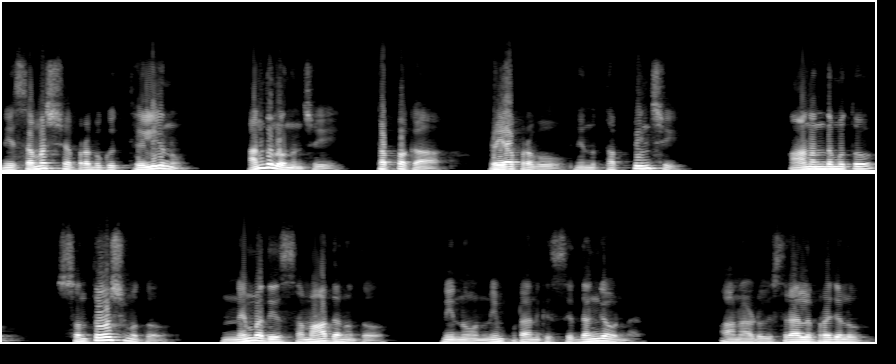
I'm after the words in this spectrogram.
నీ సమస్య ప్రభుకు తెలియను. అందులో నుంచి తప్పక ప్రియాప్రభు నిన్ను తప్పించి ఆనందముతో సంతోషముతో నెమ్మది సమాధానంతో నిన్ను నింపటానికి సిద్ధంగా ఉన్నాడు. ఆనాడు ఇస్రాయల్ ప్రజలు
